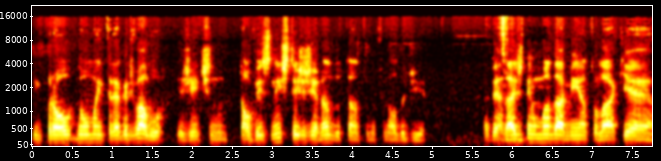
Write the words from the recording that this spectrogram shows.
Em prol de uma entrega de valor, que a gente talvez nem esteja gerando tanto no final do dia. Na verdade, Sim. tem um mandamento lá que é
